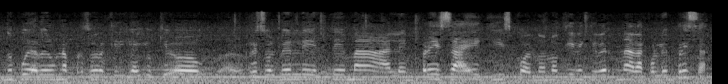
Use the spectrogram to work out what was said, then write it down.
no puede haber una persona que diga yo quiero resolverle el tema a la empresa X cuando no tiene que ver nada con la empresa.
